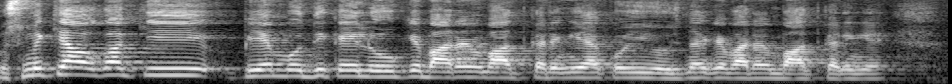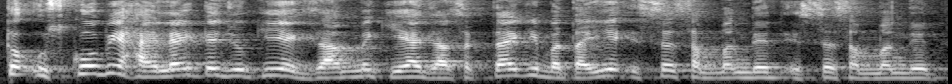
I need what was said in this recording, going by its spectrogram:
उसमें क्या होगा कि पीएम मोदी कई लोगों के बारे में बात करेंगे या कोई योजना के बारे में बात करेंगे? तो उसको भी हाईलाइट है जो कि एग्ज़ाम में किया जा सकता है कि बताइए इससे संबंधित इससे संबंधित,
